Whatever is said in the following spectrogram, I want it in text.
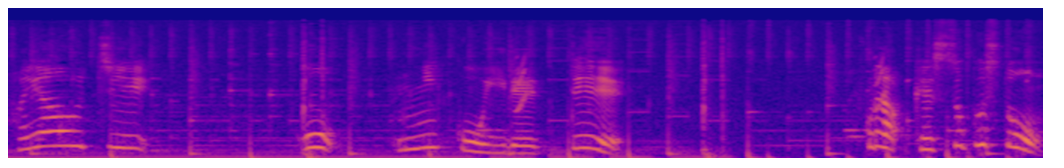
早打ちを2個入れてこれだ結束ストーン。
